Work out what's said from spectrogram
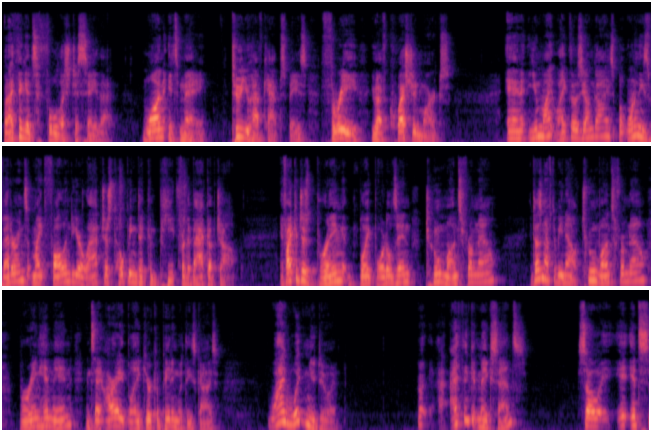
but I think it's foolish to say that. One, it's May. Two, you have cap space. Three, you have question marks. And you might like those young guys, but one of these veterans might fall into your lap just hoping to compete for the backup job. If I could just bring Blake Bortles in two months from now, it doesn't have to be now, two months from now, bring him in and say, all right, Blake, you're competing with these guys. Why wouldn't you do it? I think it makes sense. So it's,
